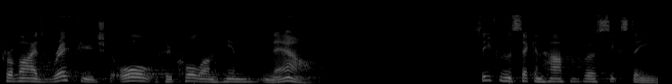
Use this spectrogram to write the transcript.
provides refuge to all who call on him now. See from the second half of verse 16.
